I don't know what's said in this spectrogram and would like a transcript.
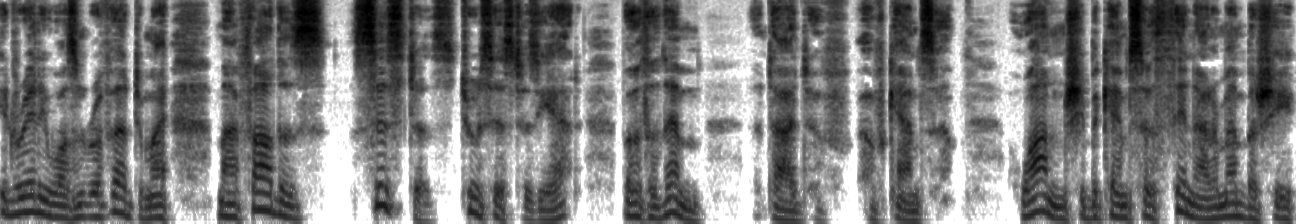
it really wasn't referred to. My my father's sisters, two sisters he had, both of them died of, of cancer. One, she became so thin. I remember she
